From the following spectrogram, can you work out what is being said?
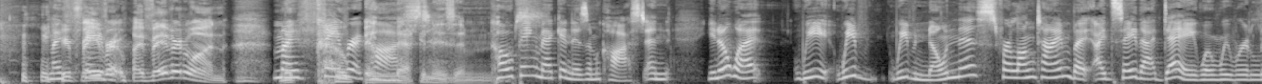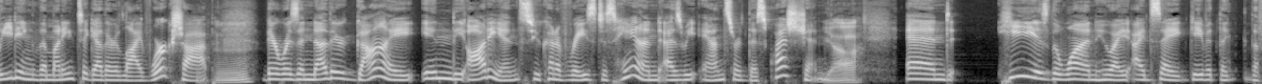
My your favorite, favorite, my favorite one. my favorite coping cost. mechanism. coping mechanism cost. And you know what? We we've we've known this for a long time, but I'd say that day when we were leading the Money Together live workshop, mm-hmm. there was another guy in the audience who kind of raised his hand as we answered this question. Yeah. And he is the one who I, I'd say gave it the, the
